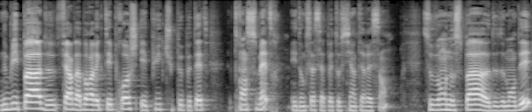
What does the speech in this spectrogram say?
n'oublie pas de faire d'abord avec tes proches et puis que tu peux peut-être transmettre. Et donc ça, ça peut être aussi intéressant. Souvent, on n'ose pas euh, de demander.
